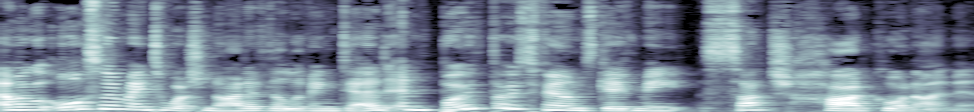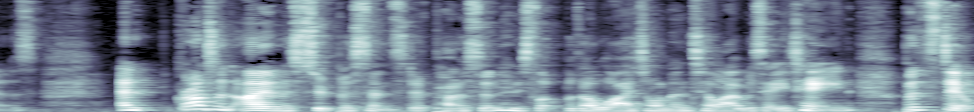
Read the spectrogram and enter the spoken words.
And we were also made to watch Night of the Living Dead, and both those films gave me such hardcore nightmares. And granted, I am a super sensitive person who slept with a light on until I was 18, but still,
